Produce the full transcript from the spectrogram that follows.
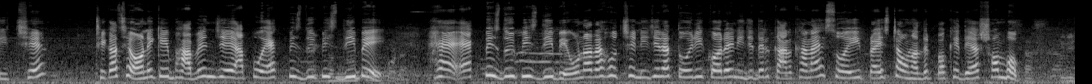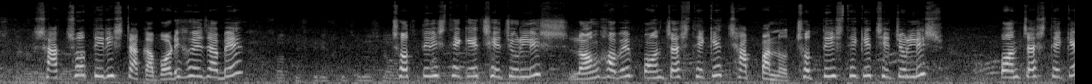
দিচ্ছে। ঠিক আছে? অনেকেই ভাবেন যে আপু এক পিস দুই পিস দিবে? হ্যাঁ এক পিস দুই পিস দিবে। ওনারা হচ্ছে নিজেরা তৈরি করে নিজেদের কারখানায় সো এই প্রাইসটা ওনাদের পক্ষে দেওয়া সম্ভব। সাতশো তিরিশ টাকা। বডি হয়ে যাবে ছত্রিশ থেকে ছেচল্লিশ লং হবে পঞ্চাশ থেকে ছাপ্পান্ন। ছত্রিশ থেকে ছেচল্লিশ, পঞ্চাশ থেকে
